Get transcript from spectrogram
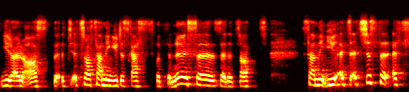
You don't ask. It's not something you discuss with the nurses, and it's not something you. It's it's just a, it's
